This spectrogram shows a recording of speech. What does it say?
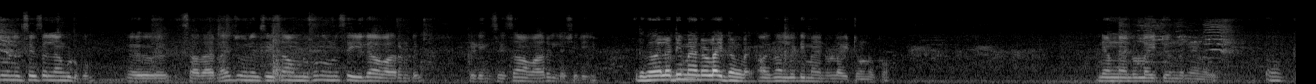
ജൂനിയർ സൈസ് എല്ലാം കൊടുക്കും. സാധാരണ ജൂനിയൽ സൈസ് ആകുമ്പോഴേക്കും നമ്മൾ സെയിൽ ആവാറുണ്ട്. ബ്രീഡിംഗ് സൈസ് ആവാറില്ല ശരിക്കും. ഇത് നല്ല ഡിമാൻഡുള്ള ഐറ്റം ഉള്ളത് അത് നല്ല ഡിമാൻഡുള്ള ഐറ്റമാണ് ഇപ്പോൾ ഞങ്ങാണ്ടുള്ള ഐറ്റം തന്നെയാണത്. ഓക്കെ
